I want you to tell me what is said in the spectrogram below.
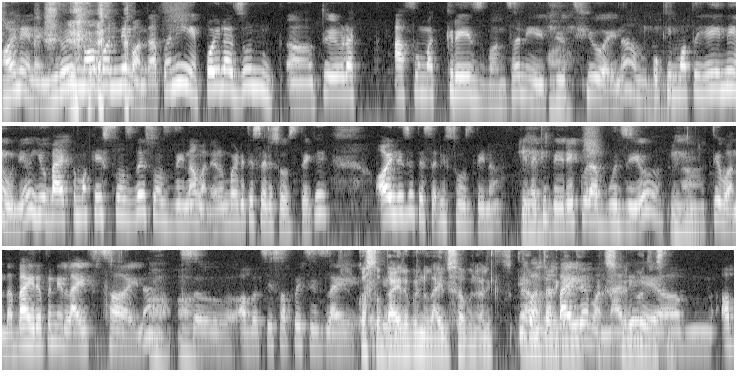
होइन हिरोइन नबन्ने भन्दा पनि पहिला जुन त्यो एउटा आफूमा क्रेज भन्छ नि त्यो थियो होइन। ओके म त यही नै हुने हो। यो बाहेक त म केही सोच्दै सोच्दिनँ भनेर मैले त्यसरी सोच्थेँ कि। अहिले चाहिँ त्यसरी सोच्दिनँ। किनकि धेरै कुरा बुझियो। त्योभन्दा बाहिर पनि लाइफ छ होइन। सो अब चाहिँ सबै चिजलाई कस्तो बाहिर पनि लाइफ छ भने अलिक त्योभन्दा बाहिर भन्नाले अब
